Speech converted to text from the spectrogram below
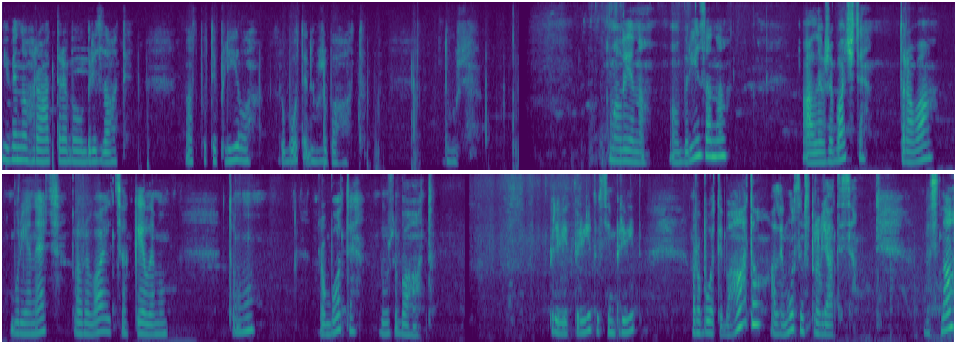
І виноград треба обрізати. У нас потепліло, роботи дуже багато. Дуже. Малина обрізана, але вже бачите, трава, бур'янець проривається килимом. Тому роботи дуже багато. Привіт, привіт, усім привіт. Роботи багато, але мусимо справлятися. Весна,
